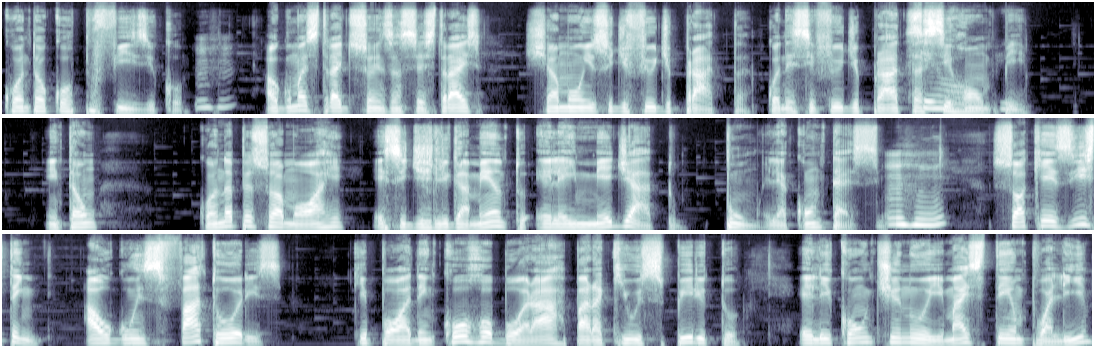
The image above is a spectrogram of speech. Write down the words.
quanto ao corpo físico. Uhum. Algumas tradições ancestrais chamam isso de fio de prata, quando esse fio de prata Se se, rompe. rompe. Então, quando a pessoa morre, esse desligamento ele é imediato. Pum, ele acontece. Uhum. Só que existem alguns fatores que podem corroborar para que o espírito ele continue mais tempo ali,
